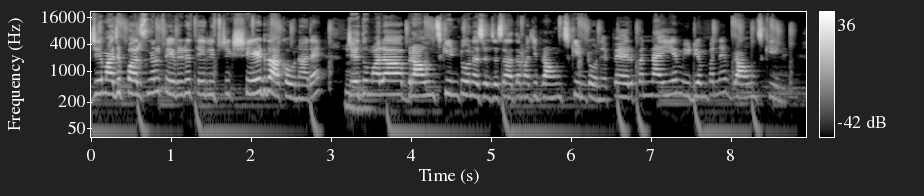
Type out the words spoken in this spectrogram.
जे माझे पर्सनल फेवरेट आहे ते लिपस्टिक शेड दाखवणार आहे. जे तुम्हाला ब्राऊन स्किन टोन असेल जसं आता माझी ब्राऊन स्किन टोन आहे. फेअर पण नाही आहे मीडियम पण नाही ब्राऊन स्किन आहे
